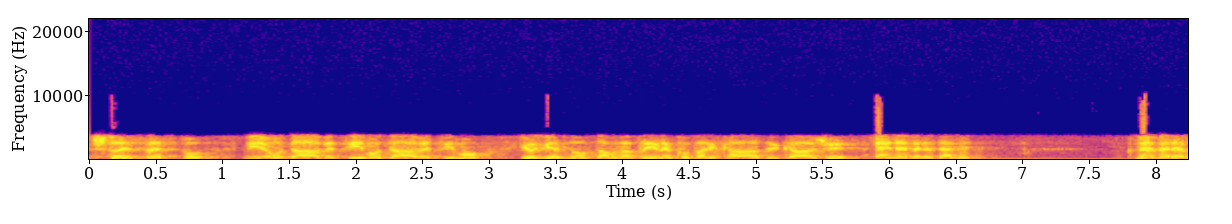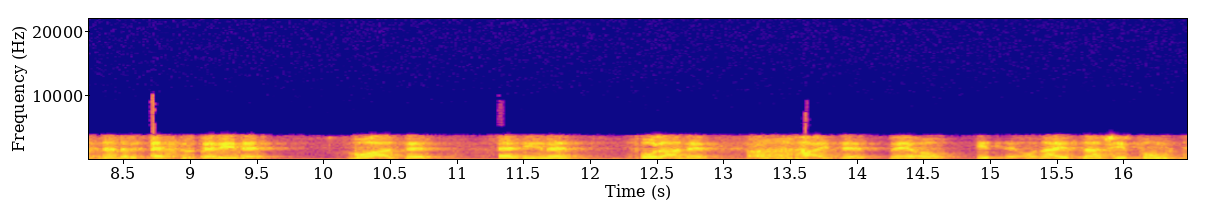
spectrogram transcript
Što je sredstvo? Mi evo davetimo, davetimo i odjednom tamo napravi neko barikadu i kaže, e ne mere dalje. Ne mere, ne mere. E, peride, Moaze edine, fulane, hajte, meho, ite onaj znači punkt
